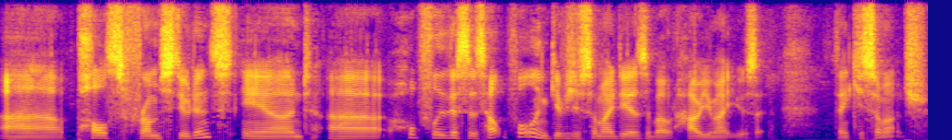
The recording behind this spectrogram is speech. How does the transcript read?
uh, pulse from students. And uh, hopefully this is helpful and gives you some ideas about how you might use it. Thank you so much.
